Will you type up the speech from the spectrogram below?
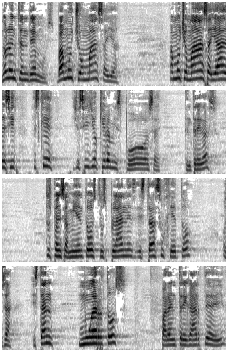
no lo entendemos, va mucho más allá. Va mucho más allá de decir, es que yo sí, yo quiero a mi esposa. ¿Te entregas? Tus pensamientos, tus planes, ¿estás sujeto? O sea, ¿están muertos para entregarte a ella?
